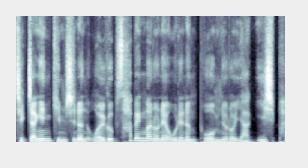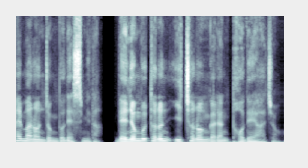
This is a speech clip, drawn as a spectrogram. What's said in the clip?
직장인 김 씨는 월급 400만 원에 올해는 보험료로 약 28만 원 정도 냈습니다. 내년부터는 2천 원가량 더 내야 하죠.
